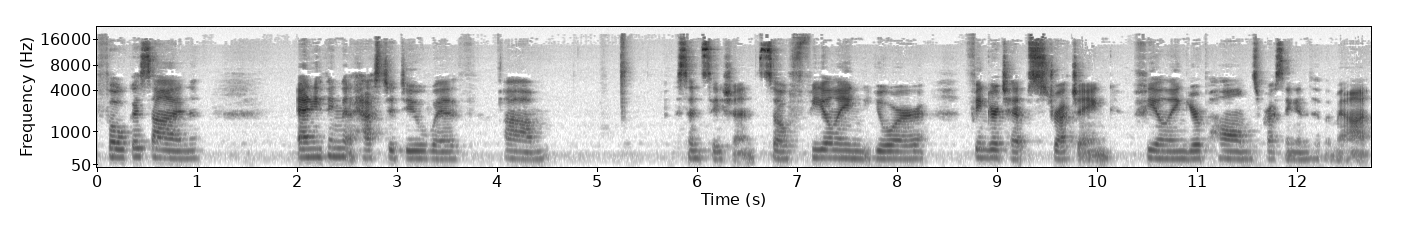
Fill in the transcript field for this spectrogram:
focus on anything that has to do with um, sensation. So, feeling your fingertips stretching, feeling your palms pressing into the mat,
